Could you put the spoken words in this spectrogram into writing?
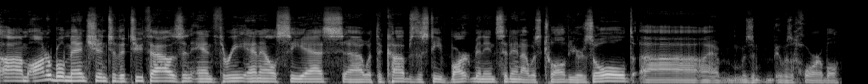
um, honorable mention to the 2003 NLCS uh, with the Cubs, the Steve Bartman incident. I was 12 years old. Uh, was it was horrible.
